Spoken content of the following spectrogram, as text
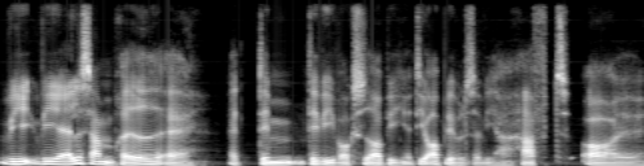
vi, vi er alle sammen præget af, at det, det, vi er vokset op i, af de oplevelser, vi har haft, og, øh,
